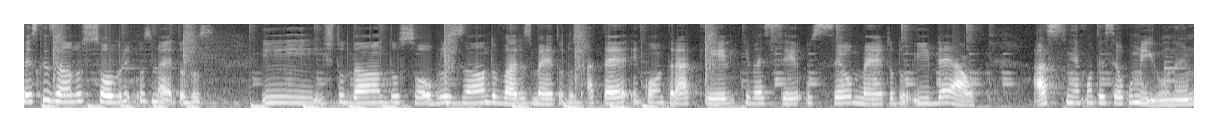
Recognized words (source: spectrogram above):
Pesquisando sobre os métodos e estudando sobre, usando vários métodos até encontrar aquele que vai ser o seu método ideal. Assim aconteceu comigo, né?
